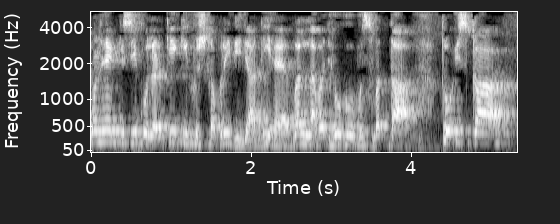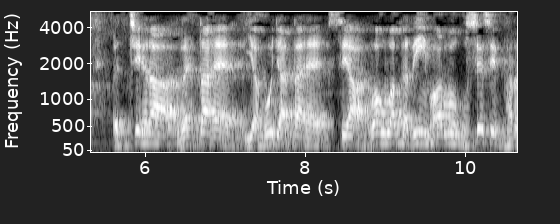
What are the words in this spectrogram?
انہیں کسی کو لڑکی کی خوشخبری دی جاتی ہے ول وجهه مسودا۔ تو اس کا چہرہ رہتا ہے یا ہو جاتا ہے سیاہ، وہ ہوا قدیم اور وہ غصے سے بھر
